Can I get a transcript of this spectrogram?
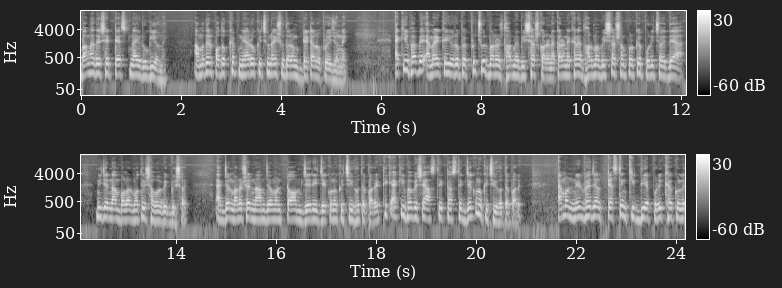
বাংলাদেশে টেস্ট নাই, রুগীও নেই। আমাদের পদক্ষেপ নেওয়ারও কিছু নাই, সুতরাং ডেটারও প্রয়োজন নেই। একইভাবে আমেরিকা, ইউরোপে প্রচুর মানুষ ধর্মে বিশ্বাস করে না, কারণ এখানে ধর্ম বিশ্বাস সম্পর্কে পরিচয় দেয়া নিজের নাম বলার মতোই স্বাভাবিক বিষয়। একজন মানুষের নাম যেমন টম, জেরি যে কোনো কিছুই হতে পারে, ঠিক একইভাবে সে আস্তিক নাস্তিক যে কোনো কিছুই হতে পারে। এমন নির্ভেজাল টেস্টিং কিট দিয়ে পরীক্ষা করলে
